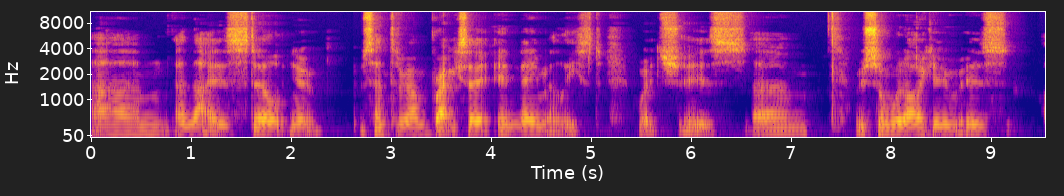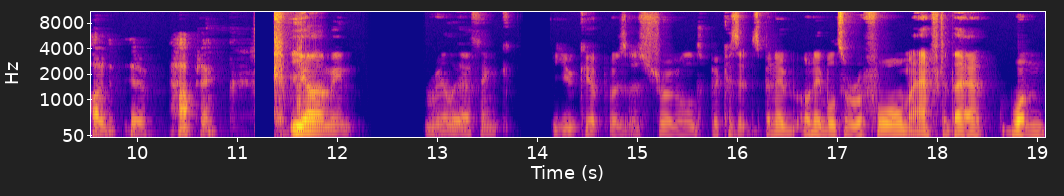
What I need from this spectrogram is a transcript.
um, and that is still you know centered around Brexit in name at least, which is um, which some would argue is on, you know, happening. Yeah, I mean, really, I think UKIP has, has struggled because it's been unable to reform after their one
